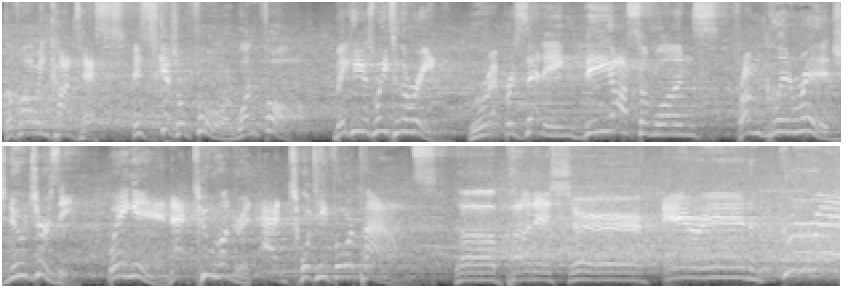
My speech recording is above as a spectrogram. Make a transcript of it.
The following contest is scheduled for one fall. Making his way to the ring, representing the Awesome Ones from Glen Ridge, New Jersey, weighing in at 224 pounds, the Punisher, Aaron Gray!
